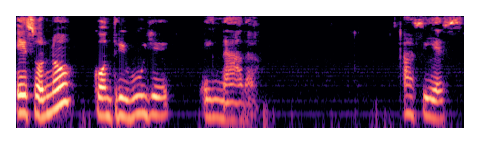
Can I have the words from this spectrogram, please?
eso no contribuye en nada. Así es.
